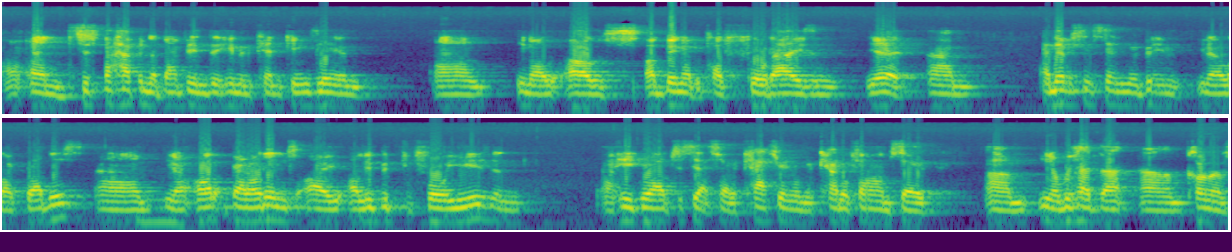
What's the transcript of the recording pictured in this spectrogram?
and just happened to bump into him and Ken Kingsley. And, um, you know, I was, I've been at the club for four days and, yeah, um, and ever since then we've been, you know, like brothers. Um, you know, Brad Ottens, I, I lived with for four years and uh, he grew up just outside of Katherine on the cattle farm. So, um, you know, we had that um, kind of,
